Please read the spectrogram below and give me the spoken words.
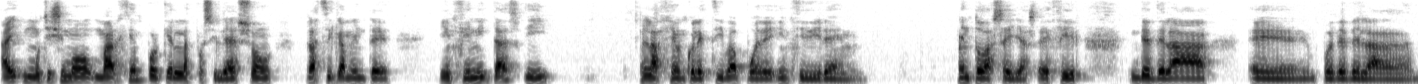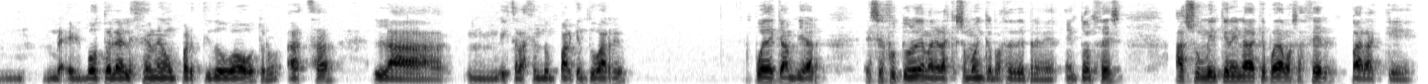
hay muchísimo margen porque las posibilidades son prácticamente infinitas y la acción colectiva puede incidir en, en todas ellas. Es decir, desde la eh, pues desde la, el voto de la elección a un partido o a otro hasta la mm, instalación de un parque en tu barrio puede cambiar ese futuro de maneras que somos incapaces de prever. Entonces, asumir que no hay nada que podamos hacer para que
